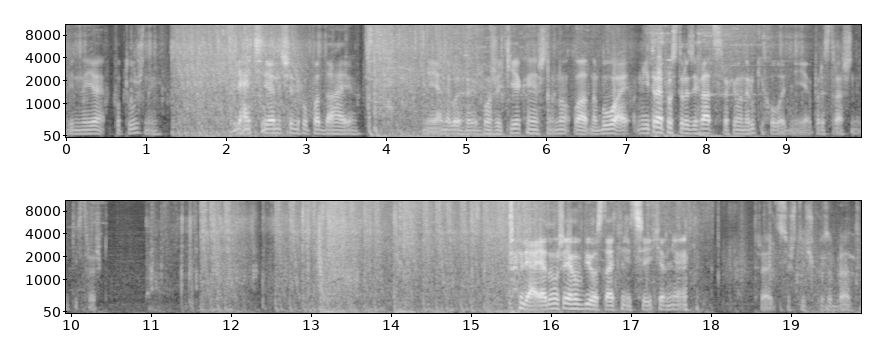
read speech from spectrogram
Він не є потужний. Блять, я нічого не попадаю. Ні, я не виграю. Боже, які я, звісно. Ну, ладно, буває. Мені треба просто розігратися, трохи в мене руки холодні, я перестрашений якийсь трошки. Бля, я думав, що я його вб'ю останньою цією хернею. Треба цю штучку забрати.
